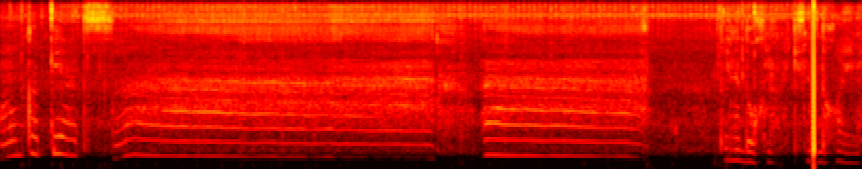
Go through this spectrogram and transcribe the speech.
Он капец. Той дохне, якийсь не здохаємий.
